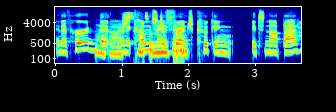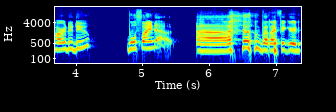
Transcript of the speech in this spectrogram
And I've heard my that gosh, when it comes to. French cooking, it's not that hard to do. We'll find out. Uh, but I figured,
